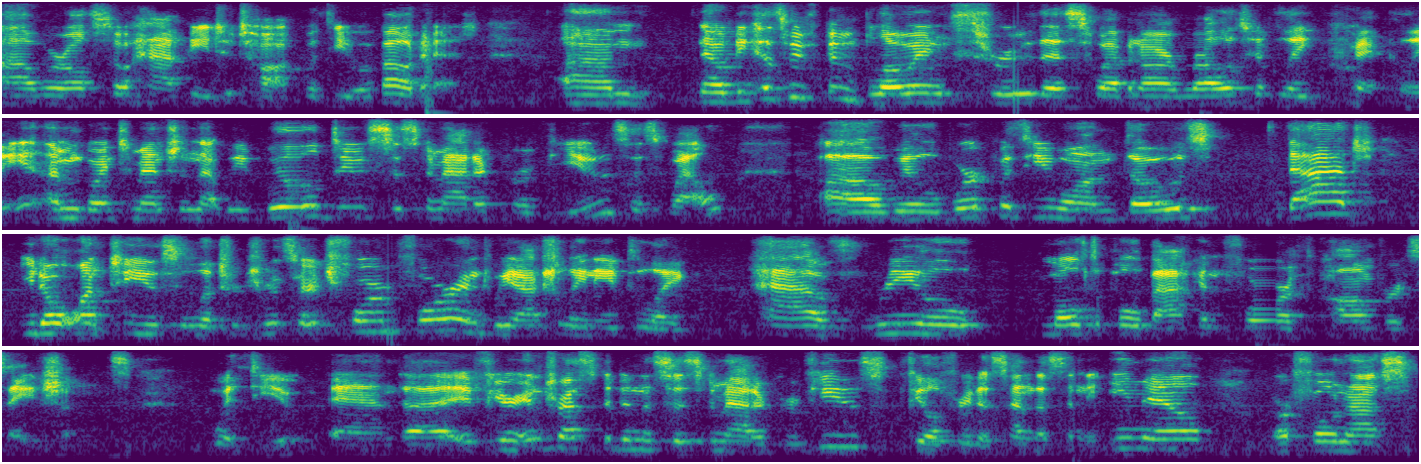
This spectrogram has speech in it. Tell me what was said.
Uh, we're also happy to talk with you about it. Um, now, because we've been blowing through this webinar relatively quickly, I'm going to mention that we will do systematic reviews as well. Uh, we'll work with you on those that you don't want to use the literature search form for, and we actually need to like have real multiple back and forth conversations with you. And uh, if you're interested in the systematic reviews, feel free to send us an email or phone us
